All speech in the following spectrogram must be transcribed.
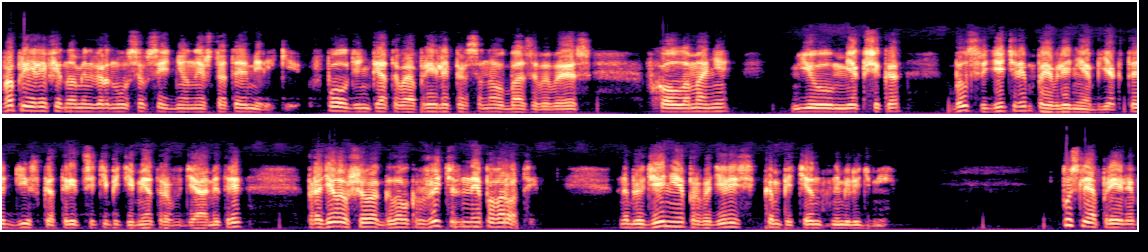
В апреле феномен вернулся в Соединенные Штаты Америки. В полдень 5 апреля персонал базы ВВС в Холломане, Нью-Мексико, был свидетелем появления объекта диска 35 метров в диаметре, проделавшего головокружительные повороты. Наблюдения проводились компетентными людьми. После апреля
